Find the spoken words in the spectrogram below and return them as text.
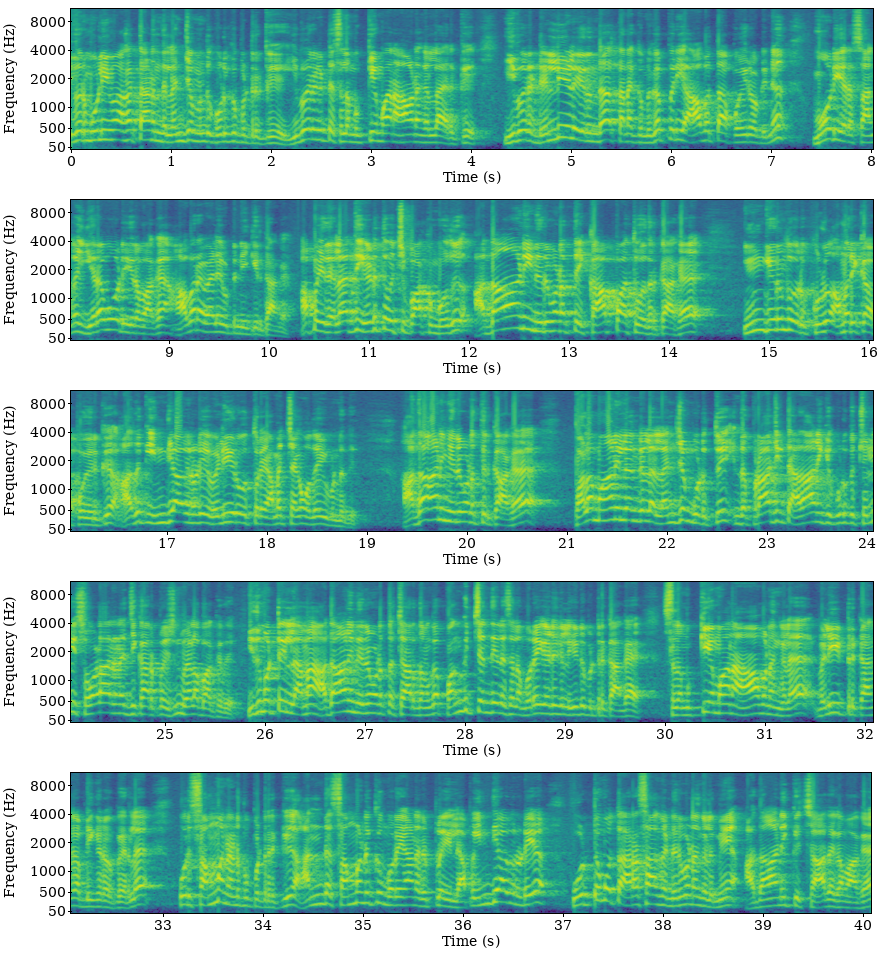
இவர் மூலியமாகத்தான் இந்த லஞ்சம் வந்து கொடுக்கப்பட்டிருக்கு. இவர்கிட்ட சில முக்கியமான ஆவணங்கள்லாம் இருக்கு. இவர் டெல்லியில இருந்தா தனக்கு மிகப்பெரிய ஆபத்தா போயிடும் அப்படின்னு மோடி அரசாங்கம் இரவோடு இரவாக அவரை வேலையை விட்டு நீக்கியிருக்காங்க. அப்ப இது எல்லாத்தையும் எடுத்து வச்சு பார்க்கும்போது அதானி நிறுவனத்தை காப்பாற்றுவதற்காக இங்கிருந்து ஒரு குழு அமெரிக்கா போயிருக்கு. அதுக்கு இந்தியாவினுடைய வெளியுறவுத்துறை அமைச்சகம் உதவி பண்ணுது. அதானி நிறுவனத்திற்காக பல மாநிலங்கள்ல லஞ்சம் கொடுத்து இந்த ப்ராஜெக்ட் அதானிக்கு கொடுக்க சொல்லி சோலார் எனர்ஜி கார்பரேஷன் வேலை பார்க்குது. இது மட்டும் இல்லாம அதானி நிறுவனத்தை சார்ந்தவங்க பங்கு சந்தையில் சில முறைகேடுகள் ஈடுபட்டிருக்காங்க. சில முக்கியமான ஆவணங்களை வெளியிட்டிருக்காங்க அப்படிங்கிற பேர்ல ஒரு சம்மன் அனுப்பப்பட்டிருக்கு. அந்த சம்மனுக்கு முறையான ரிப்ளை இல்லை. அப்ப இந்தியாவினுடைய ஒட்டுமொத்த அரசாங்க நிறுவனங்களுமே அதானிக்கு சாதகமாக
